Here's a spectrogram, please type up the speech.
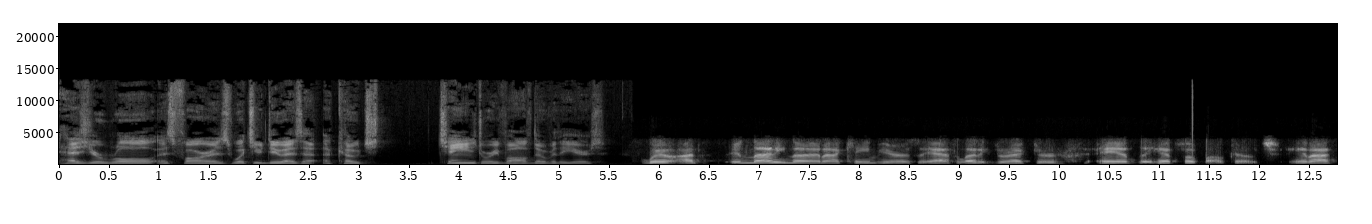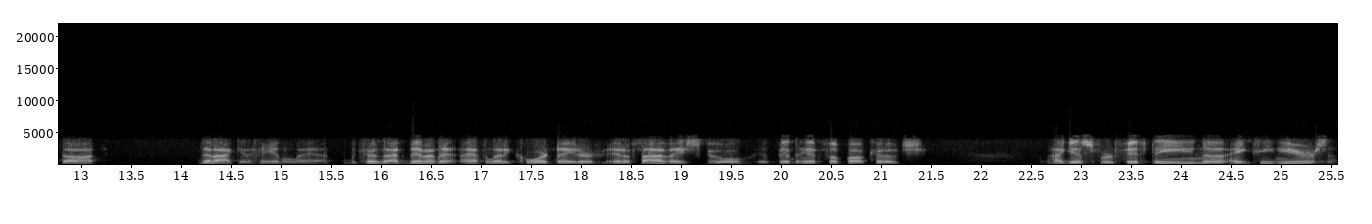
has your role as far as what you do as a, a coach changed or evolved over the years? Well, I in '99, I came here as the athletic director and the head football coach, and I thought that I could handle that because I'd been an athletic coordinator at a 5A school and been the head football coach, I guess, for 15, uh, 18 years, and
